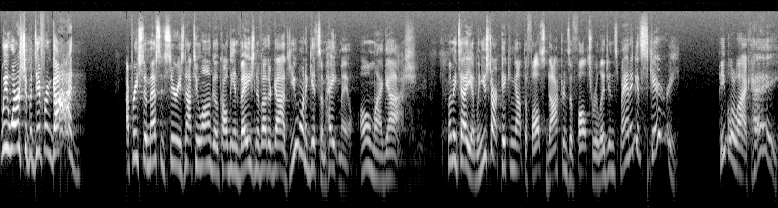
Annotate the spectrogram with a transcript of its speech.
We worship a different God. I preached a message series not too long ago called The Invasion of Other Gods. You want to get some hate mail. Oh my gosh. Let me tell you, when you start picking out the false doctrines of false religions, man, it gets scary. People are like, hey,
